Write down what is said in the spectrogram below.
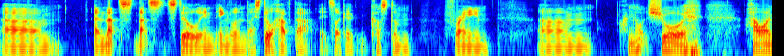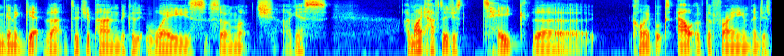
Um, and that's that's still in England. I still have that. It's like a custom frame. Um, I'm not sure how I'm going to get that to Japan because it weighs so much. I guess I might have to just take the comic books out of the frame and just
